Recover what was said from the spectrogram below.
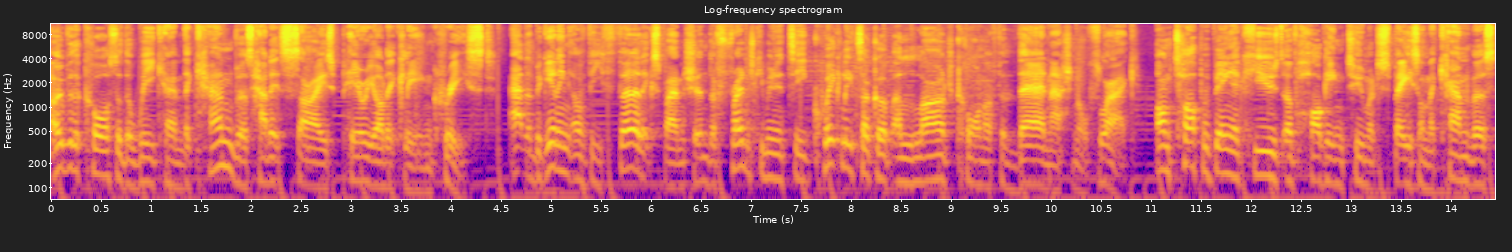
Over the course of the weekend, the canvas had its size periodically increased. At the beginning of the third expansion, the French community quickly took up a large corner for their national flag. On top of being accused of hogging too much space on the canvas,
